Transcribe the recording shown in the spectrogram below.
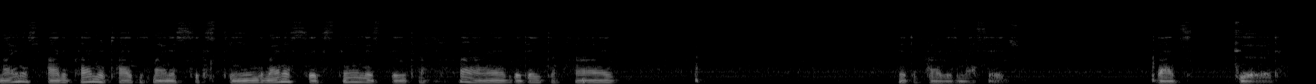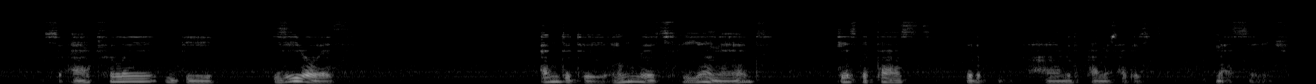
Minus 5, the primary type is minus 16. The minus 16 is data 5. The data 5, data 5 is message. That's good. So actually, the zeroth entity in this unit is the test with the, uh, with the primary type is message.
